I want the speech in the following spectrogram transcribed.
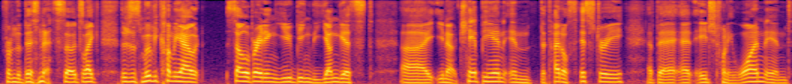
from the business. So it's like there's this movie coming out celebrating you being the youngest uh, you know, champion in the title's history at the at age 21 and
